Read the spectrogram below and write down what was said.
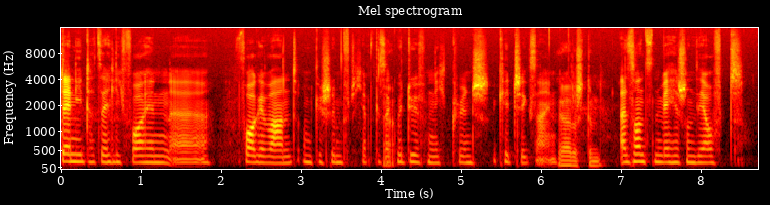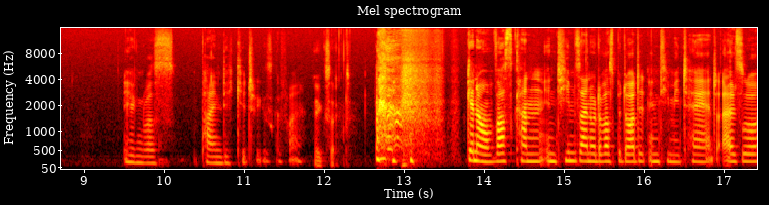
Danny tatsächlich vorhin äh, vorgewarnt und geschimpft. Ich habe gesagt, Ja. wir dürfen nicht cringe kitschig sein. Ja, das stimmt. Ansonsten wäre hier schon sehr oft irgendwas peinlich kitschiges gefallen. Exakt. Genau, was kann intim sein oder was bedeutet Intimität? Also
